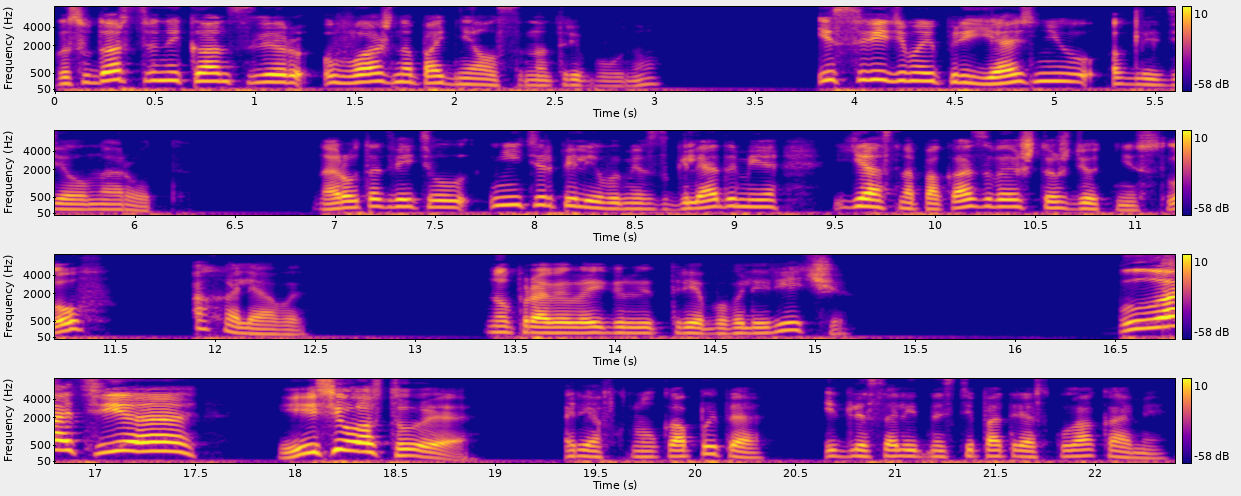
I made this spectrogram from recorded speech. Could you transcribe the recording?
Государственный канцлер важно поднялся на трибуну и с видимой приязнью оглядел народ. Народ ответил нетерпеливыми взглядами, ясно показывая, что ждет не слов, а халявы. Но правила игры требовали речи. «Братья и сестры!» — рявкнул копыта и для солидности потряс кулаками.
